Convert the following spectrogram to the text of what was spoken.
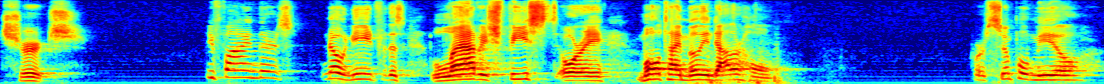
church. You find there's no need for this lavish feast or a multi million dollar home. For a simple meal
